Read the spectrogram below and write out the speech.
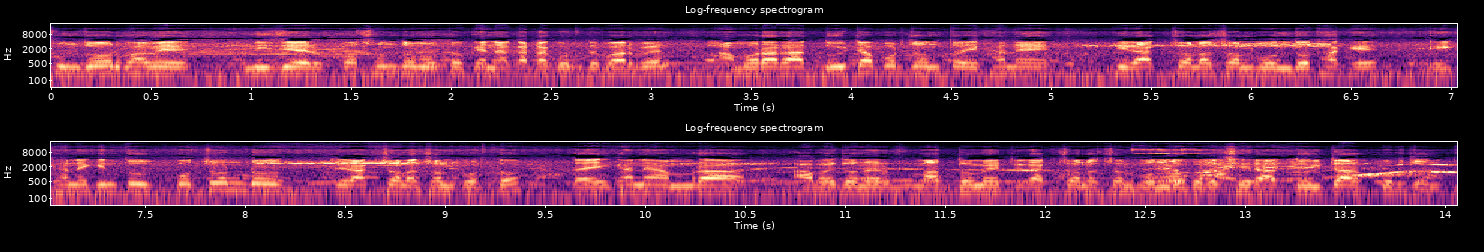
সুন্দরভাবে নিজের পছন্দ মতো কেনাকাটা করতে পারবেন। আমরা রাত দুইটা পর্যন্ত এখানে ট্রাক চলাচল বন্ধ থাকে। এখানে কিন্তু প্রচণ্ড ট্রাক চলাচল করতো। তাই এখানে আমরা আবেদনের মাধ্যমে ট্রাক চলাচল বন্ধ করেছি রাত দুইটার পর্যন্ত।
